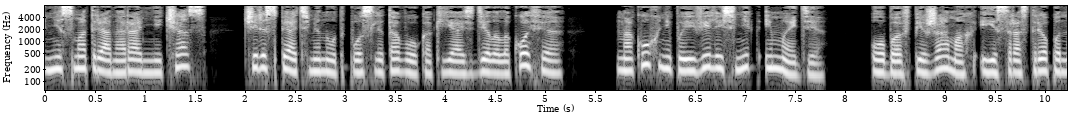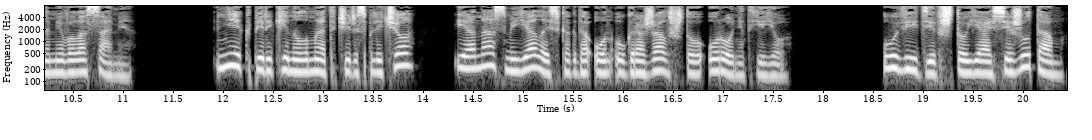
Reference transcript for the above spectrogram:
Несмотря на ранний час, через пять минут после того, как я сделала кофе, на кухне появились Ник и Мэдди, оба в пижамах и с растрепанными волосами. Ник перекинул Мэт через плечо, и она смеялась, когда он угрожал, что уронит ее. Увидев, что я сижу там,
